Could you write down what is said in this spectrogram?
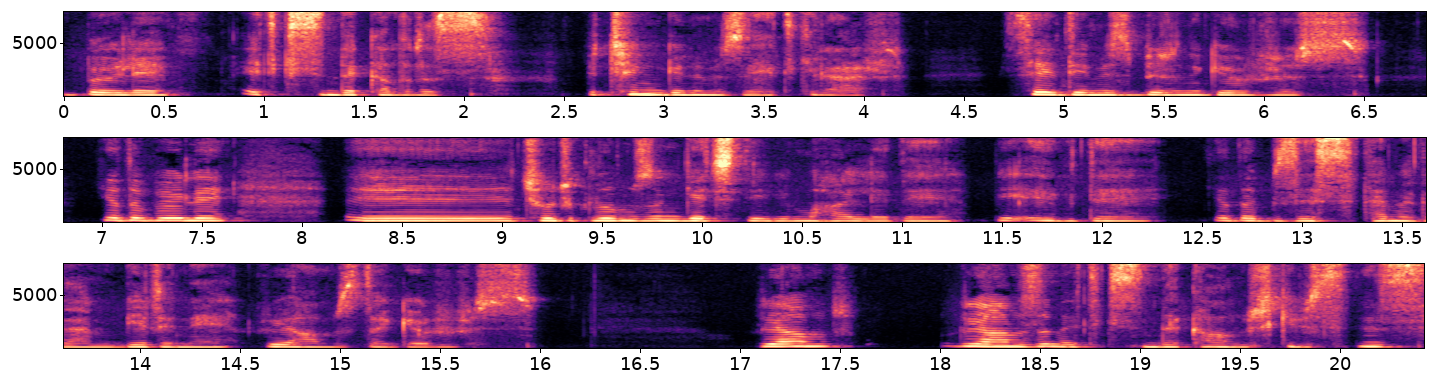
böyle etkisinde kalırız. Bütün günümüzü etkiler. Sevdiğimiz birini görürüz. Ya da böyle çocukluğumuzun geçtiği bir mahallede, bir evde ya da bize sitem eden birini rüyamızda görürüz. Rüyam, rüyanızın etkisinde kalmış gibisiniz.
